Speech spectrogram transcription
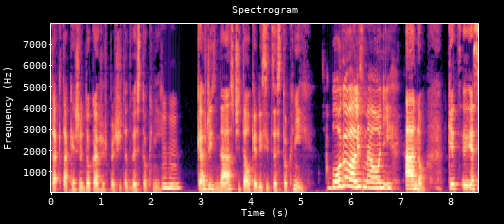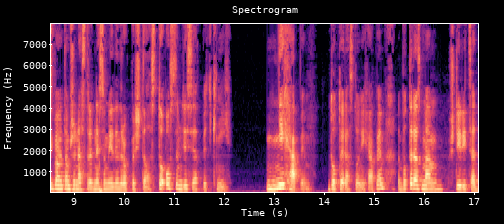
tak také, že dokážeš prečítať 200 kníh. Mm-hmm. Každý z nás čítal kedysi cez 100 kníh Blogovali sme o nich. Áno. Keď, ja si pamätám, že na strednej som jeden rok prečítala 185 kníh. Nechápem. Doteraz to nechápem, lebo teraz mám 42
